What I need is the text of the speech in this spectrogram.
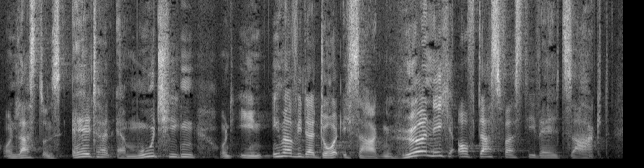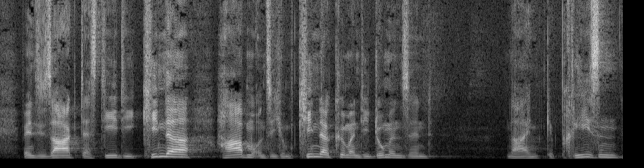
Und lasst uns Eltern ermutigen und ihnen immer wieder deutlich sagen, hör nicht auf das, was die Welt sagt. Wenn sie sagt, dass die, die Kinder haben und sich um Kinder kümmern, die Dummen sind. Nein, gepriesen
